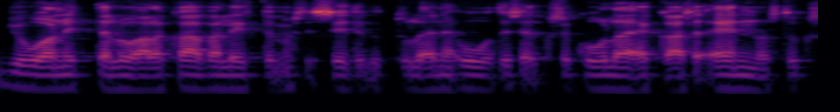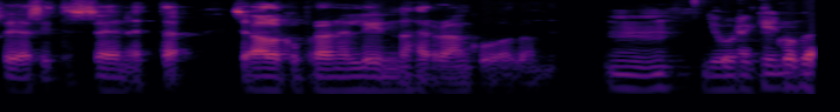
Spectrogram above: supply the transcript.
juonittelu alkaa välittömästi siitä, kun tulee ne uutiset, kun se kuulee eka se ennustuksen ja sitten sen, että se alkuperäinen linnaherra on kuollut. Niin Mm, juurikin. Koko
